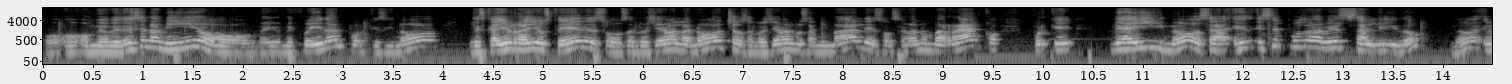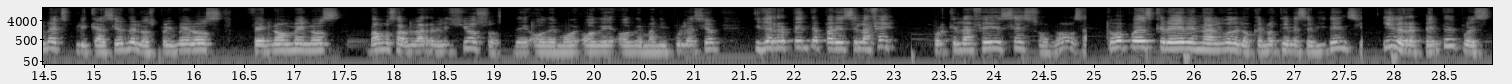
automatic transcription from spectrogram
o, me obedecen a mí o me, me cuidan, porque si no, les cae el rayo a ustedes, o se los lleva la noche, o se los llevan los animales, o se van a un barranco, porque de ahí, ¿no? O sea, ese pudo haber salido, ¿no? Una explicación de los primeros fenómenos, vamos a hablar religiosos, de, o, de, o, de, o de manipulación, y de repente aparece la fe, porque la fe es eso, ¿no? O sea, ¿cómo puedes creer en algo de lo que no tienes evidencia? Y de repente, pues,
